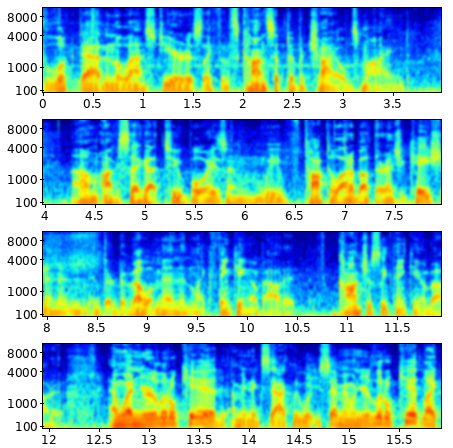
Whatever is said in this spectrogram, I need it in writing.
looked at in the last year is like this concept of a child's mind. Um, obviously, I got two boys, and we've talked a lot about their education and, and their development and like thinking about it, consciously thinking about it. And when you're a little kid, I mean, exactly what you said, I man. When you're a little kid, like,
